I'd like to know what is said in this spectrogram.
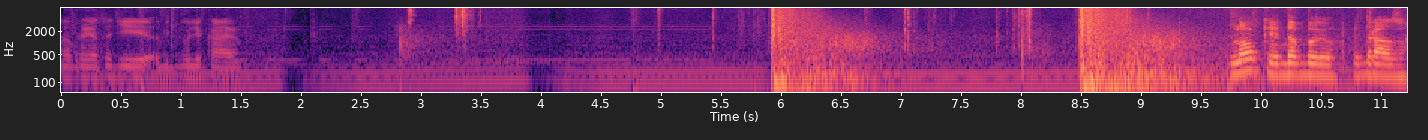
Добре, я тоді відволікаю. Ног і добив відразу.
